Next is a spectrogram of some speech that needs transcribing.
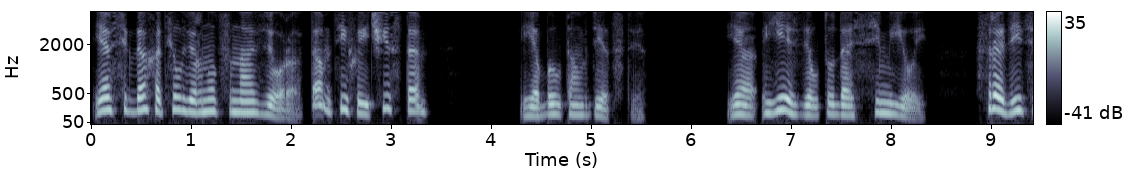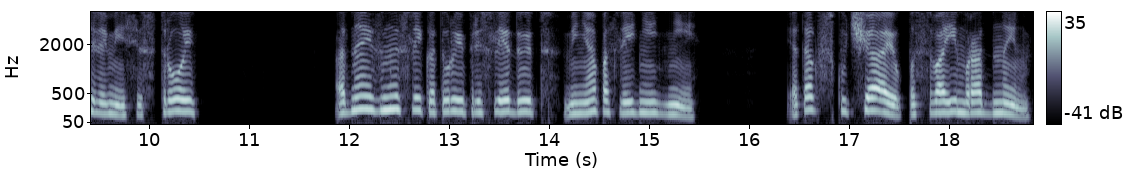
Я всегда хотел вернуться на озера. Там тихо и чисто. Я был там в детстве. Я ездил туда с семьей, с родителями и сестрой. Одна из мыслей, которые преследуют меня последние дни. Я так скучаю по своим родным.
